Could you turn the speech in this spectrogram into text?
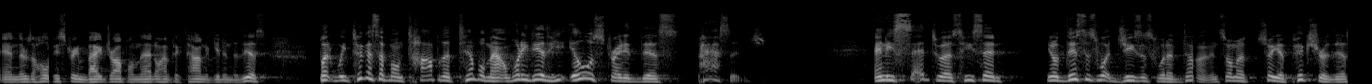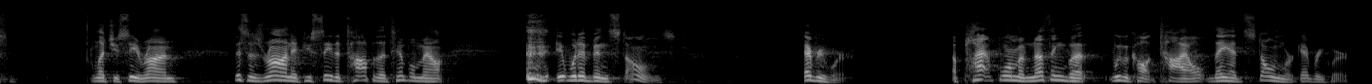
And there's a whole history and backdrop on that. I don't have the time to get into this. But we took us up on top of the Temple Mount, and what he did, he illustrated this passage. And he said to us, he said, you know, this is what Jesus would have done. And so I'm going to show you a picture of this, let you see Ron. This is Ron. If you see the top of the Temple Mount, it would have been stones everywhere. A platform of nothing but, we would call it tile. They had stonework everywhere.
